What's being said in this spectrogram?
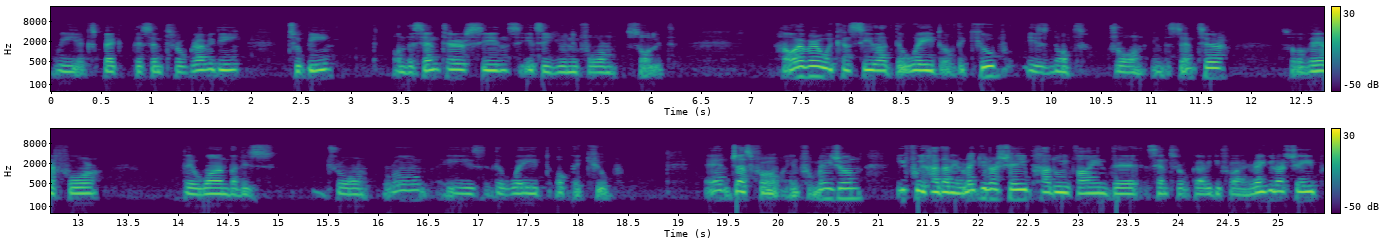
we expect the center of gravity to be on the center since it's a uniform solid. However, we can see that the weight of the cube is not drawn in the center, so therefore the one that is drawn wrong is the weight of the cube. And just for information, if we had an irregular shape, how do we find the center of gravity for an irregular shape?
